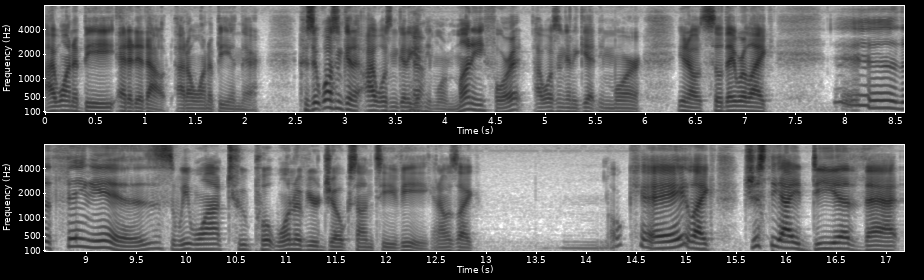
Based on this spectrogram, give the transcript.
I want to be edited out. I don't want to be in there because it wasn't gonna. I wasn't gonna get any more money for it. I wasn't gonna get any more, you know." So they were like, eh, "The thing is, we want to put one of your jokes on TV," and I was like, "Mm, "Okay." Like just the idea that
